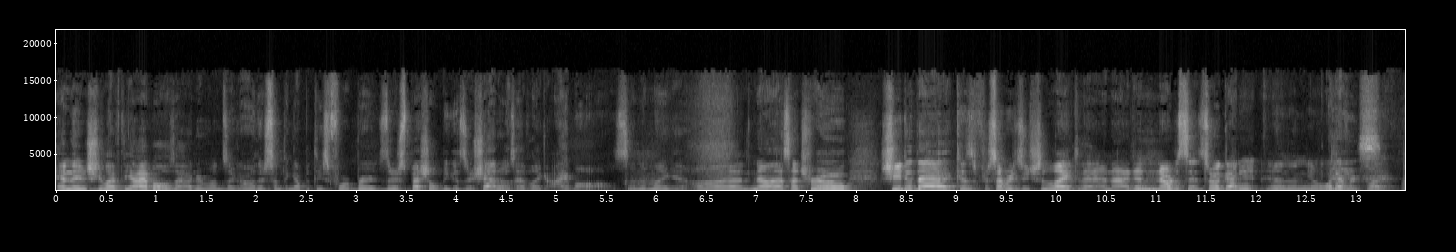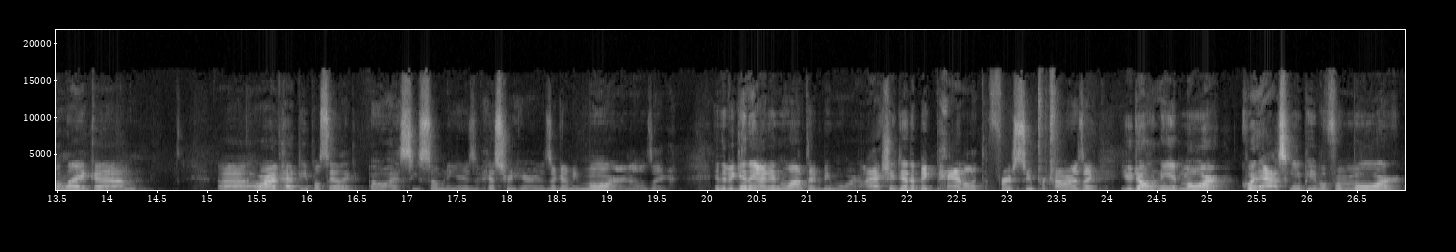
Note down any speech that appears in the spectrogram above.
and then she left the eyeballs out. And everyone's like, "Oh, there's something up with these four birds. They're special because their shadows have like eyeballs." And I'm like, uh, "No, that's not true. She did that because for some reason she liked that, and I didn't notice it, so it got in, and you know whatever." Nice. Right. But right. like, um, uh, or I've had people say like, "Oh, I see so many years of history here. Is there going to be more?" And I was like, in the beginning, I didn't want there to be more. I actually did a big panel at the first SuperCon. Where I was like, "You don't need more. Quit asking people for more."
